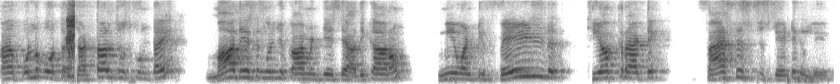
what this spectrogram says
ఆ, పోతాయి చట్టాలు చూసుకుంటాయి. మా దేశం గురించి కామెంట్ చేసే అధికారం మీ వంటి ఫెయిల్డ్ థియోక్రాటిక్ ఫ్యాసిస్ట్ స్టేట్కి లేదు.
